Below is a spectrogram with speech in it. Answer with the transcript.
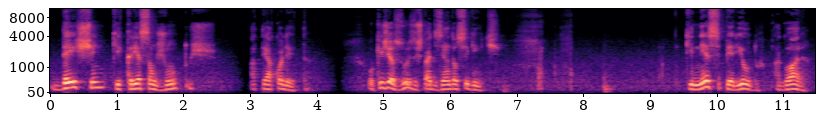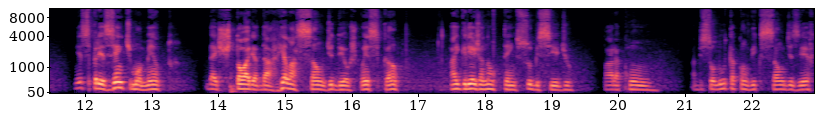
Deixem que cresçam juntos até a colheita. O que Jesus está dizendo é o seguinte: que nesse período, agora, nesse presente momento da história da relação de Deus com esse campo, a igreja não tem subsídio para, com absoluta convicção, dizer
